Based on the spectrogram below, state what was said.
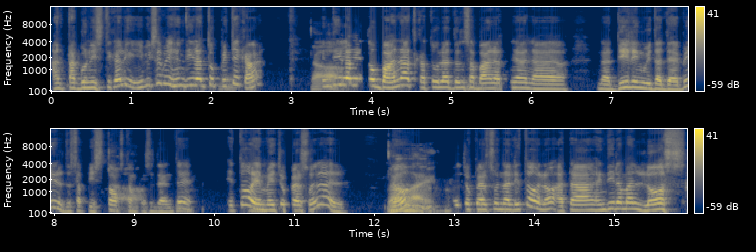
antagonistically ibig sabihin hindi lang to pitik ha Oo. hindi lang ito banat katulad dun sa banat niya na na dealing with the devil do sa peace talks ng Oo. presidente ito eh medyo personal no nga eh. medyo personal ito no at ah, hindi naman loss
